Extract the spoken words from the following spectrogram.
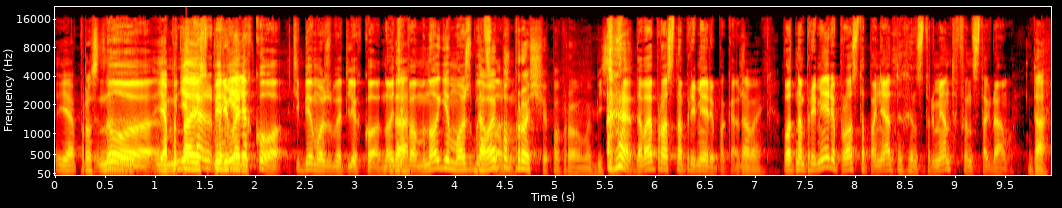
Я просто... Ну, я мне, пытаюсь переварить. Мне легко, тебе может быть легко, но да. типа многим может быть Давай сложно. попроще попробуем объяснить. Давай просто на примере покажем. Давай. Вот на примере просто понятных инструментов Инстаграма. Да.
